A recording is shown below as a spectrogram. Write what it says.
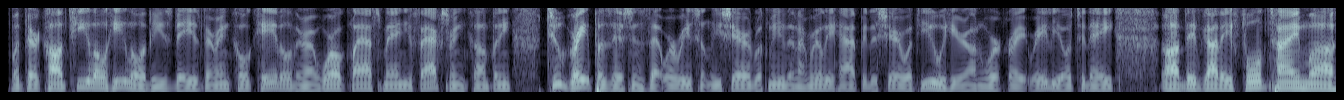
but they're called TyloHelo these days. They're in Cokato. They're a world class manufacturing company. Two great positions that were recently shared with me that I'm really happy to share with you here on Work Right Radio today. Uh, they've got a full time uh,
